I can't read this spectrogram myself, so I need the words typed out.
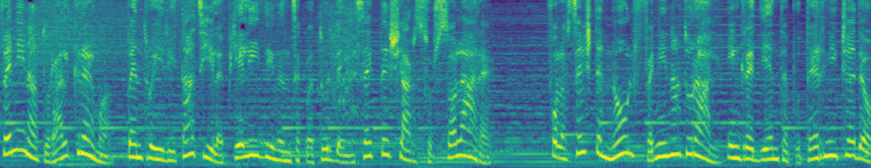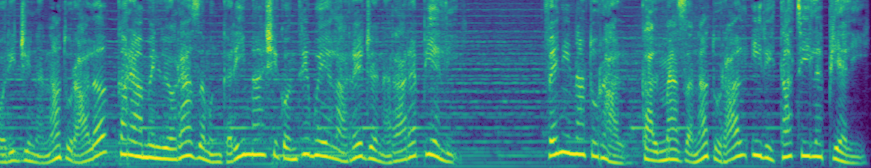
Feni Natural Cremă pentru iritațiile pielii din înțepături de insecte și arsuri solare. Folosește noul Feni Natural, ingrediente puternice de origine naturală care ameliorează mâncărimea și contribuie la regenerarea pielii. Feni Natural calmează natural iritațiile pielii.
